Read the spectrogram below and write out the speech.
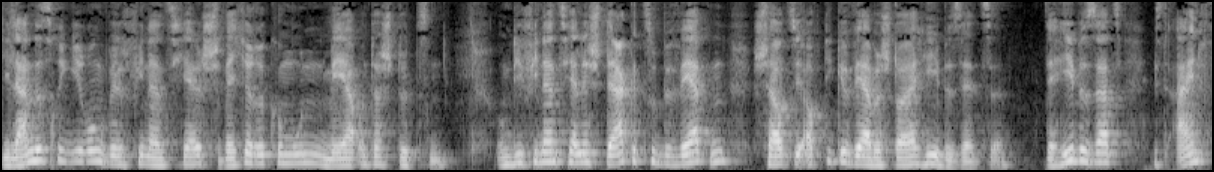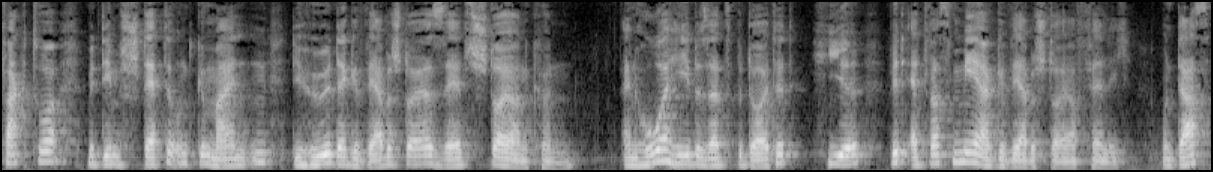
Die Landesregierung will finanziell schwächere Kommunen mehr unterstützen. Um die finanzielle Stärke zu bewerten, schaut sie auf die Gewerbesteuerhebesätze. Der Hebesatz ist ein Faktor, mit dem Städte und Gemeinden die Höhe der Gewerbesteuer selbst steuern können. Ein hoher Hebesatz bedeutet, hier wird etwas mehr Gewerbesteuer fällig. Und das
